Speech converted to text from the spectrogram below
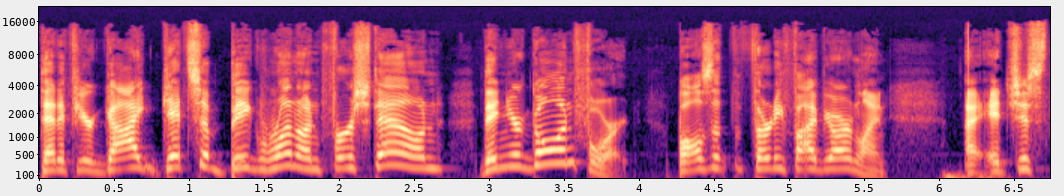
that if your guy gets a big run on first down, then you're going for it. Ball's at the 35 yard line. It just,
